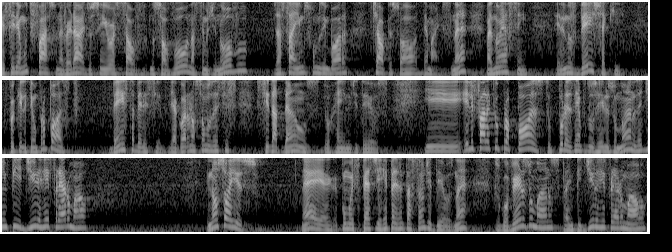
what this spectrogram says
Porque seria muito fácil, não é verdade? O Senhor nos salvou, nascemos de novo, já saímos, fomos embora. Tchau, pessoal, até mais, né? Mas não é assim. Ele nos deixa aqui, porque ele tem um propósito bem estabelecido. E agora nós somos esses cidadãos do reino de Deus. E ele fala que o propósito, por exemplo, dos reinos humanos é de impedir e refrear o mal. E não só isso, né, é como uma espécie de representação de Deus, né? Os governos humanos para impedir e refrear o mal,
